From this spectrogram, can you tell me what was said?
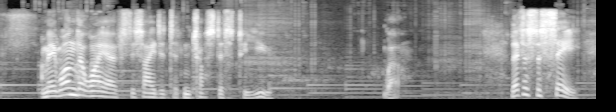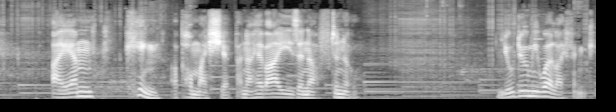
You may wonder why I've decided to entrust this to you. Well, let us just say I am king upon my ship, and I have eyes enough to know. You'll do me well, I think.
